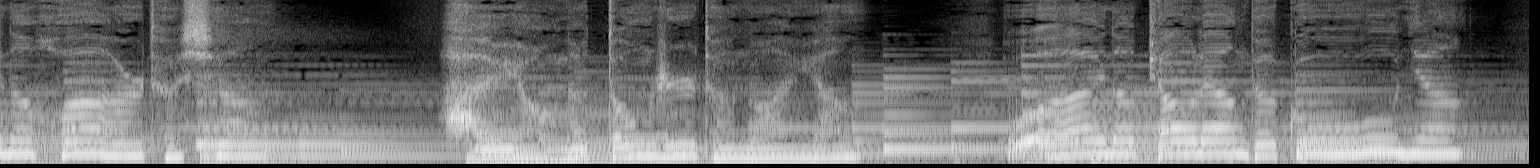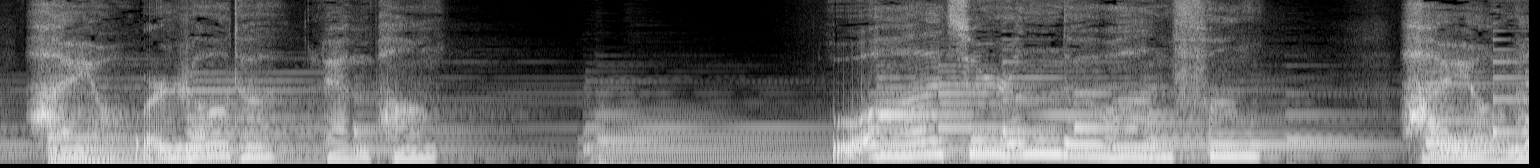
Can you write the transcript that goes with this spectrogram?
那花儿的香，还有那冬日的暖阳。我爱那漂亮的姑娘，还有温柔的脸庞。我爱醉人的晚风，还有那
